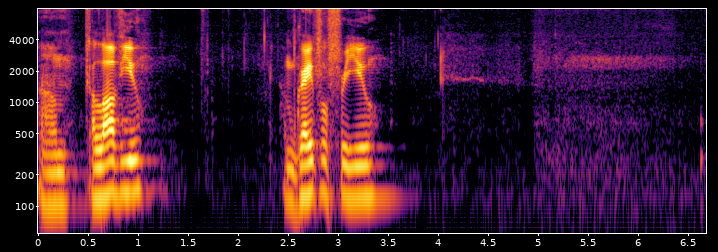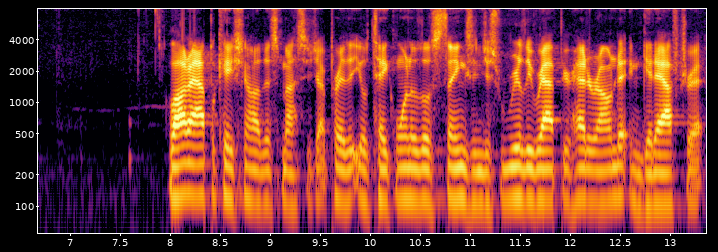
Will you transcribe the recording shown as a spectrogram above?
Um, I love you. I'm grateful for you. A lot of application out of this message. I pray that you'll take one of those things and just really wrap your head around it and get after it.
